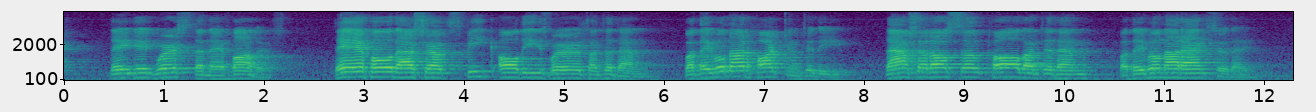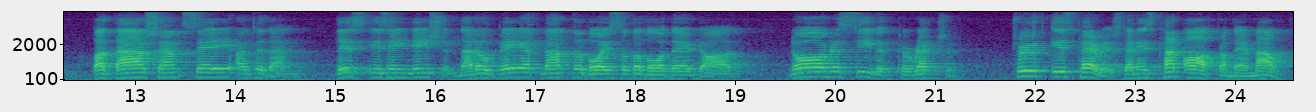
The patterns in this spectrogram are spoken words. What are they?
they did worse than their fathers. Therefore thou shalt speak all these words unto them, but they will not hearken to thee. Thou shalt also call unto them, but they will not answer thee. But thou shalt say unto them, This is a nation that obeyeth not the voice of the Lord their God, nor receiveth correction. Truth is perished and is cut off from their mouth.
